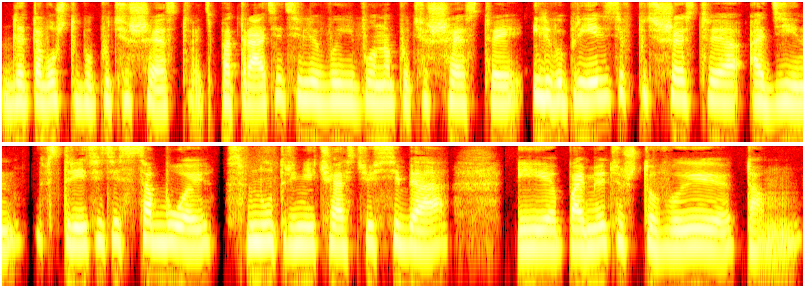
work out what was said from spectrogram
для того, чтобы путешествовать? Потратите ли вы его на путешествие? Или вы приедете в путешествие один, встретитесь с собой, с внутренней частью себя, и поймете, что вы там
